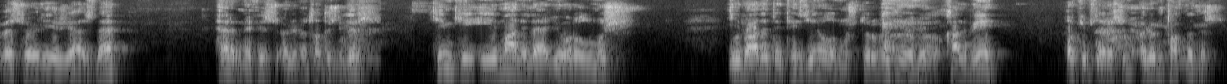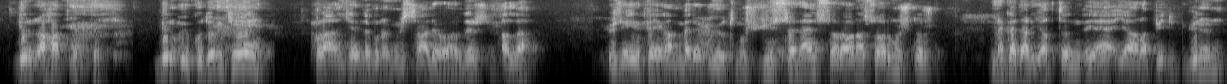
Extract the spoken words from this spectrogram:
ve söyleyeceğiz de her nefis ölümü tadıcıdır. Kim ki iman ile yoğrulmuş, ibadete tezyin olunmuştur vücudu, kalbi, o kimseler için ölüm tatlıdır. Bir rahatlıktır. Bir uykudur ki Kur'an-ı Kerim'de bunun misali vardır. Allah Üzeyir peygamberi uyutmuş yüz sene sonra ona sormuştur. Ne kadar yattın diye. Ya Rabbi günün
